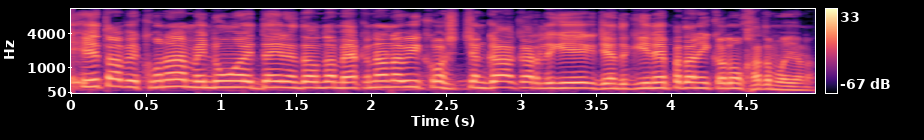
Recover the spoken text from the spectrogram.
ਇਹ ਤਾਂ ਵੇਖੋ ਨਾ, ਮੈਨੂੰ ਇਦਾਂ ਹੀ ਰਹਿੰਦਾ ਹੁੰਦਾ। ਮੈਂ ਕਹਿੰਦਾ ਨਾ ਵੀ ਕੁਝ ਚੰਗਾ ਕਰ ਲਈਏ, ਜ਼ਿੰਦਗੀ ਨੇ ਪਤਾ ਨਹੀਂ ਕਦੋਂ ਖਤਮ ਹੋ ਜਾਣਾ।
